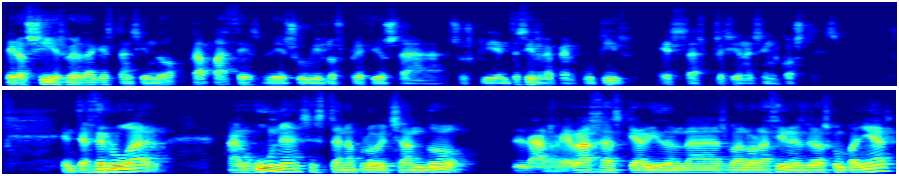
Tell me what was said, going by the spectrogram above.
pero sí es verdad que están siendo capaces de subir los precios a sus clientes y repercutir esas presiones en costes. En tercer lugar, algunas están aprovechando las rebajas que ha habido en las valoraciones de las compañías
